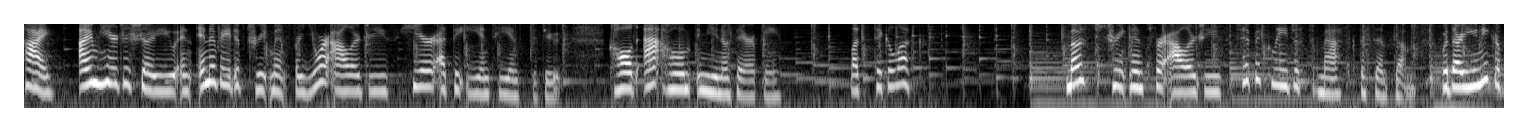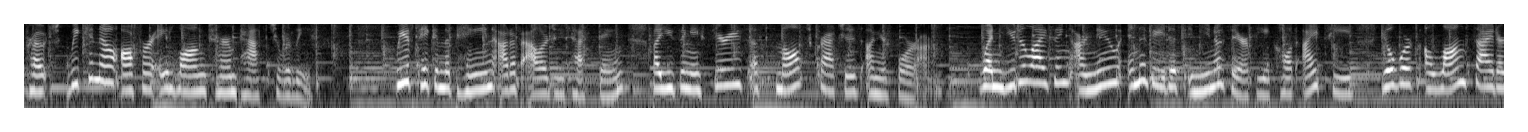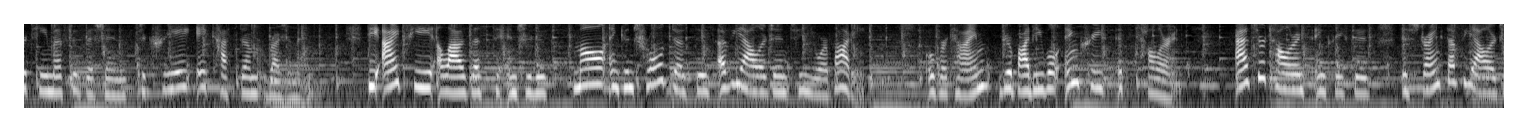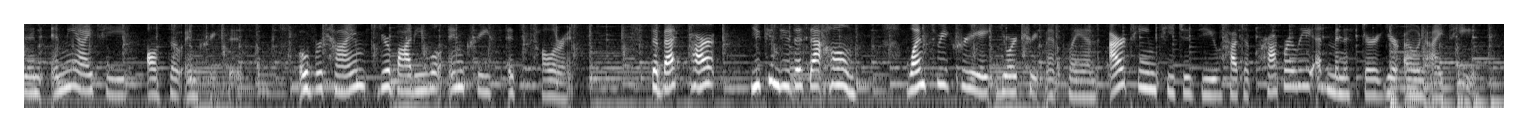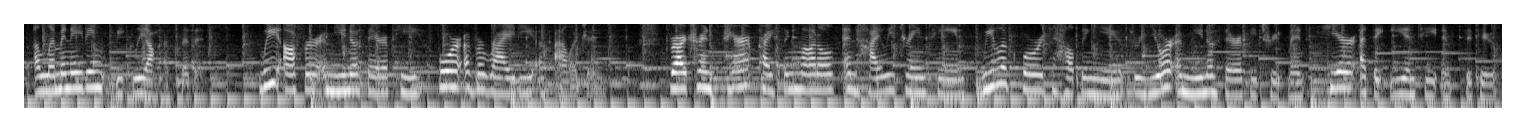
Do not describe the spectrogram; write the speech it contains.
Hi, I'm here to show you an innovative treatment for your allergies here at the ENT Institute called At Home Immunotherapy. Let's take a look. Most treatments for allergies typically just mask the symptoms. With our unique approach, we can now offer a long term path to relief. We have taken the pain out of allergy testing by using a series of small scratches on your forearms. When utilizing our new innovative immunotherapy called IT, you'll work alongside our team of physicians to create a custom regimen. The IT allows us to introduce small and controlled doses of the allergen to your body. Over time, your body will increase its tolerance. As your tolerance increases, the strength of the allergen in the IT also increases. Over time, your body will increase its tolerance. The best part? You can do this at home. Once we create your treatment plan, our team teaches you how to properly administer your own IT, eliminating weekly office visits. We offer immunotherapy for a variety of allergens. Through our transparent pricing models and highly trained team, we look forward to helping you through your immunotherapy treatment here at the ENT Institute.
